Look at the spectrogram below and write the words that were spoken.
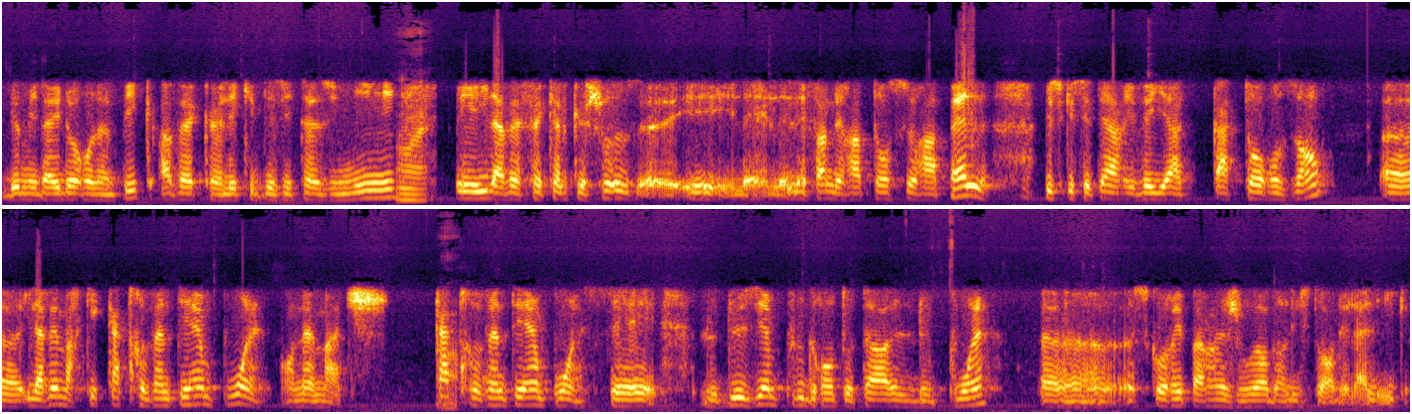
deux médailles d'or olympiques avec euh, l'équipe des États-Unis. Et il avait fait quelque chose, euh, et les, les fans des Raptors se rappellent, puisque c'était arrivé il y a 14 ans, il avait marqué 81 points en un match. 81 points. C'est le deuxième plus grand total de points euh, scoré par un joueur dans l'histoire de la Ligue.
